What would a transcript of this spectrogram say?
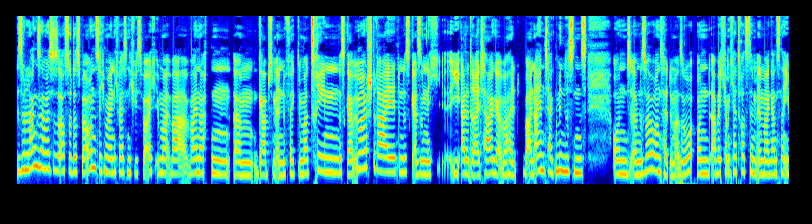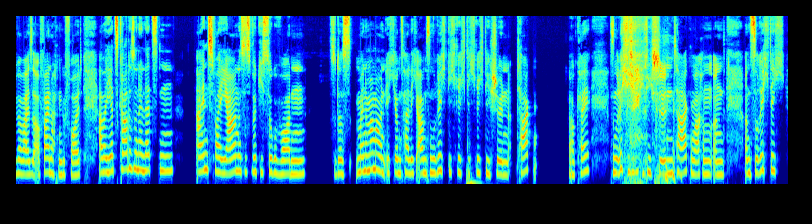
so langsam ist es auch so, dass bei uns, ich meine, ich weiß nicht, wie es bei euch immer war, Weihnachten ähm, gab es im Endeffekt immer Tränen, es gab immer Streit und es also nicht alle drei Tage, aber halt an einem Tag mindestens. Und ähm, das war bei uns halt immer so. Und aber ich habe mich ja trotzdem immer ganz naiverweise auf Weihnachten gefreut. Aber jetzt gerade so in den letzten ein, zwei Jahren ist es wirklich so geworden, so dass meine Mama und ich uns Heiligabends einen richtig, richtig, richtig schönen Tag okay, so einen richtig, richtig schönen Tag machen und und so richtig,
